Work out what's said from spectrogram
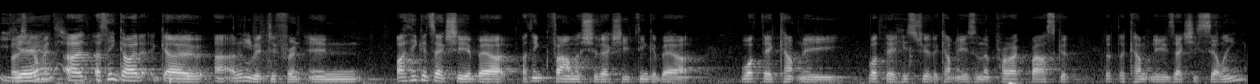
those yeah, comments? I, I think I'd go uh, a little bit different in, I think it's actually about, I think farmers should actually think about what their company, what their history of the company is and the product basket that the company is actually selling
